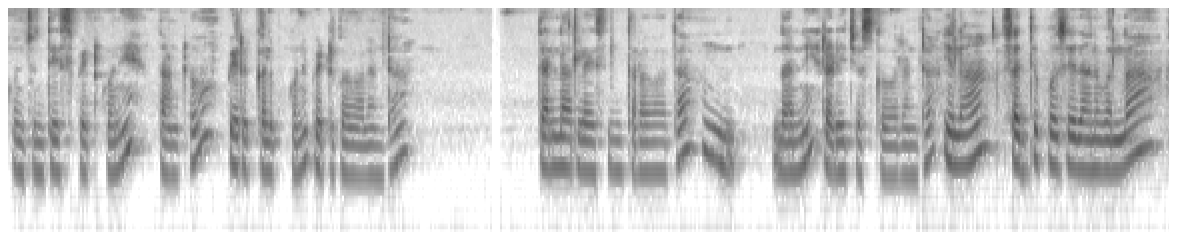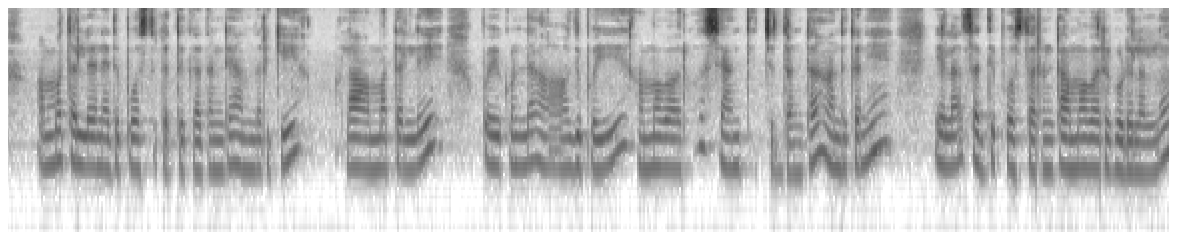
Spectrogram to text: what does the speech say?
కొంచెం తీసి పెట్టుకొని దాంట్లో పెరుగు కలుపుకొని పెట్టుకోవాలంట. తెల్లారులేసిన తర్వాత దాన్ని రెడీ చేసుకోవాలంట. ఇలా సర్ది పోసే దానివల్ల అమ్మ తల్లి అనేది పోస్తుంటుంది కదంటే అందరికీ. అలా అమ్మ తల్లి పోయకుండా ఆగిపోయి అమ్మవారు శాంతి ఇచ్చిద్దంట. అందుకని ఇలా సర్ది పోస్తారంట అమ్మవారి గుడులలో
